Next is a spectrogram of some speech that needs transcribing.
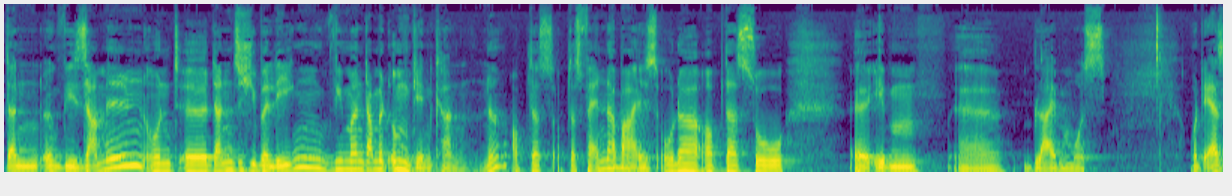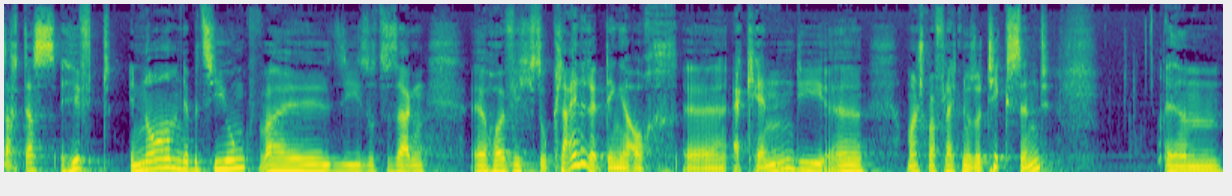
dann irgendwie sammeln und äh, dann sich überlegen, wie man damit umgehen kann. Ne? Ob das, ob das veränderbar ist oder ob das so äh, eben äh, bleiben muss. Und er sagt, das hilft enorm der Beziehung, weil sie sozusagen äh, häufig so kleinere Dinge auch äh, erkennen, die äh, manchmal vielleicht nur so Ticks sind, ähm,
